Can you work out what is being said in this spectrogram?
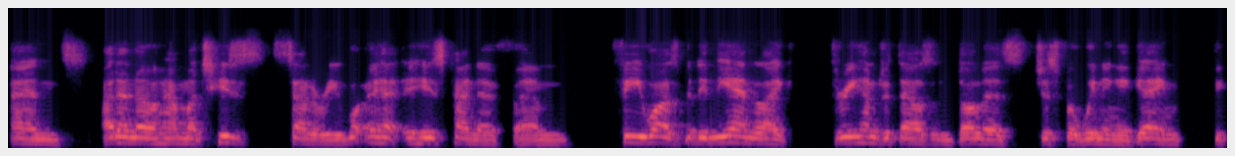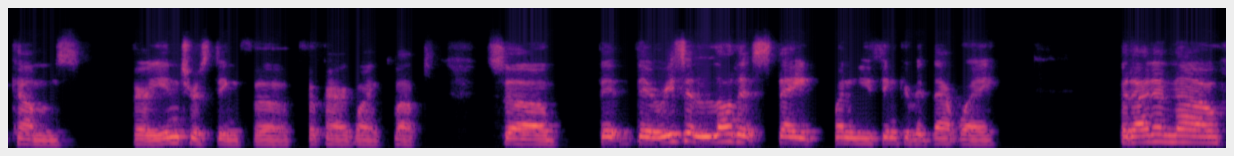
And I don't know how much his salary, what his kind of um, fee was, but in the end, like three hundred thousand dollars just for winning a game becomes very interesting for for Paraguayan clubs. So th- there is a lot at stake when you think of it that way. But I don't know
